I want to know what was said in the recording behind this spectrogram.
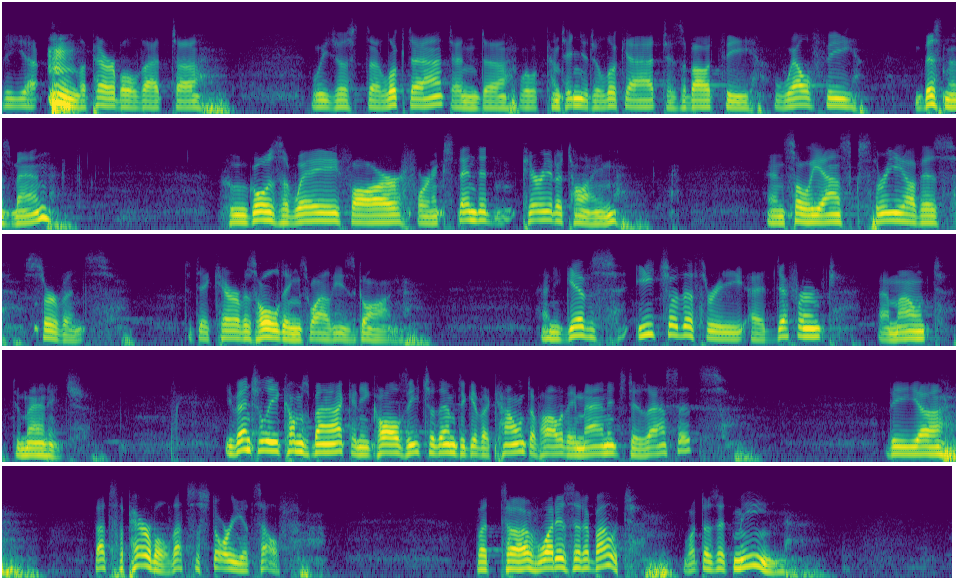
The, uh, the parable that uh, we just uh, looked at and will continue to look at is about the wealthy businessman who goes away far for an extended period of time. And so he asks three of his servants to take care of his holdings while he's gone. And he gives each of the three a different amount to manage. Eventually, he comes back and he calls each of them to give account of how they managed his assets. The, uh, that's the parable, that's the story itself. But uh, what is it about? What does it mean?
